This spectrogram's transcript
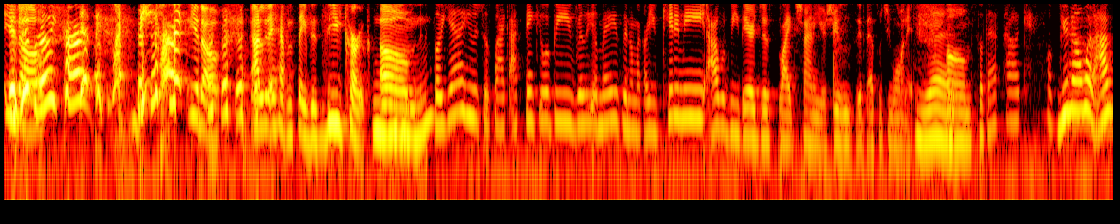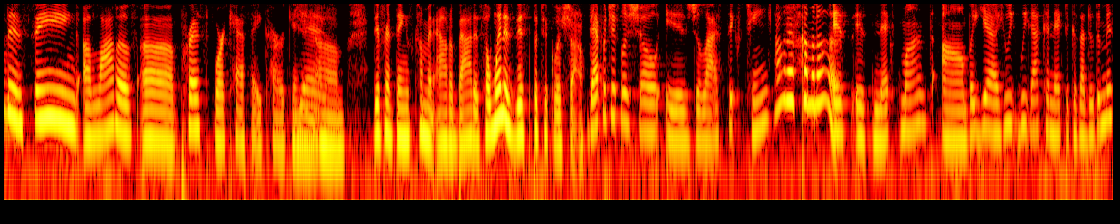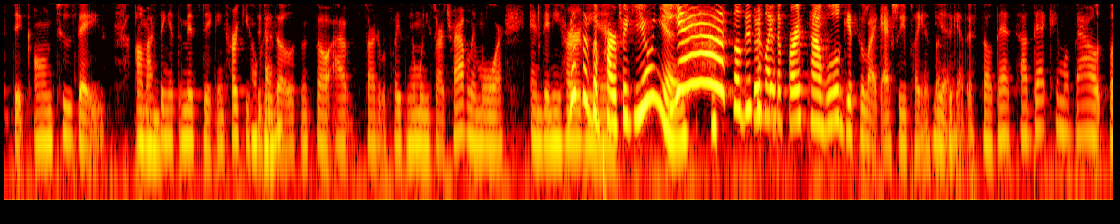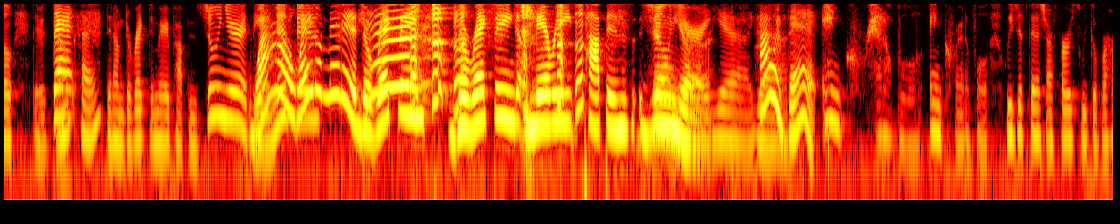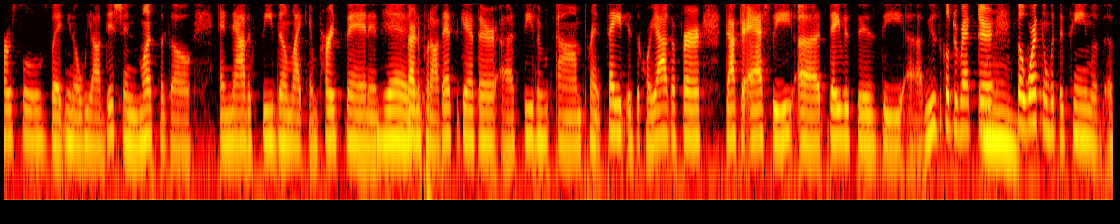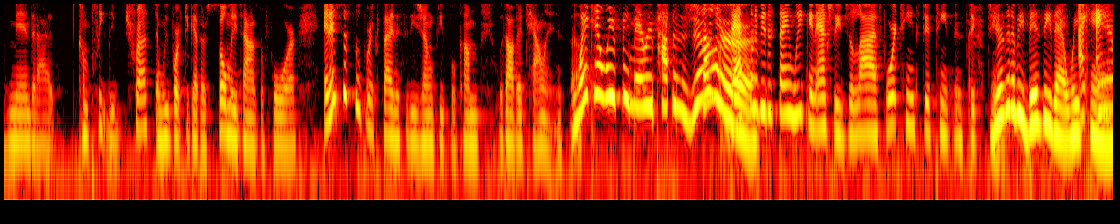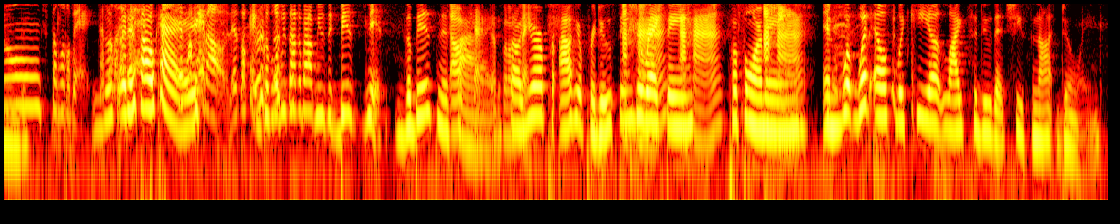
What the heck? You Is this really Kirk? This is what the Kirk. You know, I literally have him saved as the Kirk. Mm-hmm. Um, so yeah, he was just like, I think it would be really amazing. I'm like, Are you kidding me? I would be there just like shining your shoes if that's what you wanted. Yes. Um, so that's how it came about. You know what? I've been seeing a lot of uh, press for Cafe Kirk and Yes. um, different things coming out about it. So when is this particular show? That particular show is July 16th. Oh, that's coming up. It's, it's next month. Um, but yeah, we, we got connected because I do the Mystic on Tuesdays. Um, I sing at the Mystic, and Kirk used to Mm-hmm. Do those. And so I started replacing him when he started traveling more. And then he heard this is me the and- perfect union. Yeah. So this is like the first time we'll get to like actually play and stuff Yes. together. So that's how that came about. So there's that. Okay. Then I'm directing Mary Poppins Jr. at the Wow, wait a minute. Yeah. Directing directing Mary Poppins Jr. Junior. Yeah, How is yeah. that? Incredible, incredible. We just finished our first week of rehearsals, but you know, we auditioned months ago, and now to see them like in person and Yes. starting to put all that together. Uh, Stephen um, Prince Tate is the choreographer. Dr. Ashley uh, Davis is the uh, musical director. Mm. So working with the team of, of men that I completely trust, and we've worked together so many times before, and it's just super exciting to see these young people come with all their talent and stuff. When can we see Mary Poppins Jr.? So that's going to be the same weekend, actually, July 14th, 15th, and 16th. You're going to be busy that weekend I am just a little bit. Just Just- and it's okay. It's okay, though. That's okay. Because when we talk about music business, the business Okay, side. that's what so I'm saying. you're out here producing, Uh-huh, directing, uh-huh, performing, uh-huh. and what what else would Keia like to do that she's not doing?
